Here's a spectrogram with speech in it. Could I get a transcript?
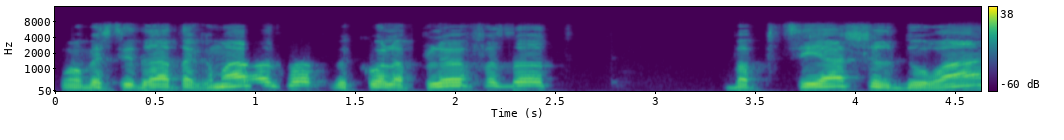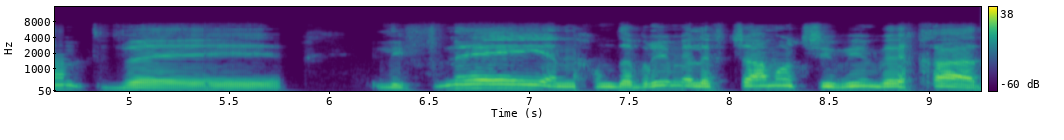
כמו בסדרת הגמר הזאת, בכל הפלייאוף הזאת, בפציעה של דורנט, ולפני, אנחנו מדברים 1971,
